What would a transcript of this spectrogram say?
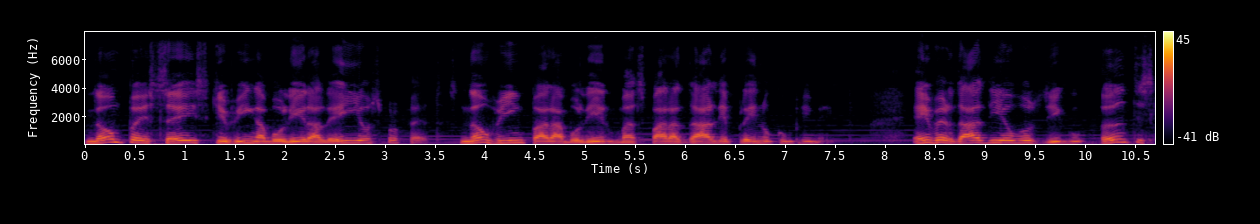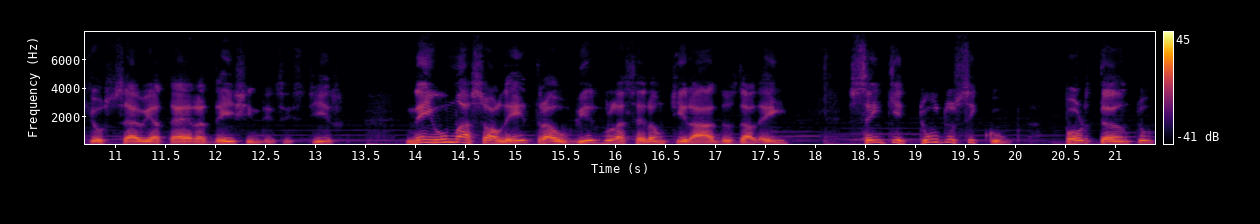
Não penseis que vim abolir a lei e os profetas. Não vim para abolir, mas para dar-lhe pleno cumprimento. Em verdade eu vos digo: antes que o céu e a terra deixem de existir, nenhuma só letra ou vírgula serão tirados da lei, sem que tudo se cumpra. Portanto,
